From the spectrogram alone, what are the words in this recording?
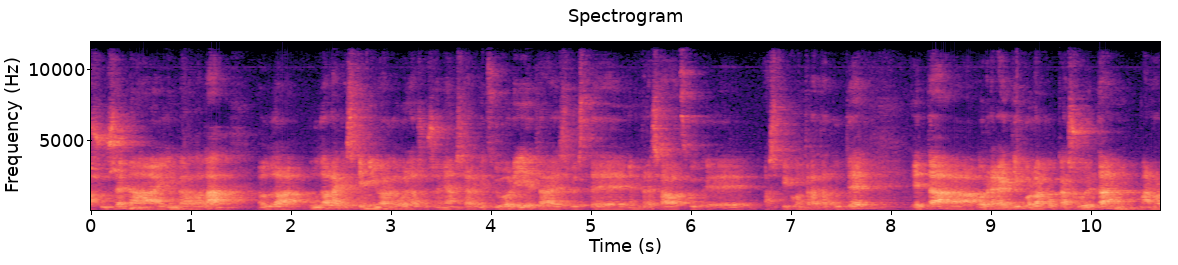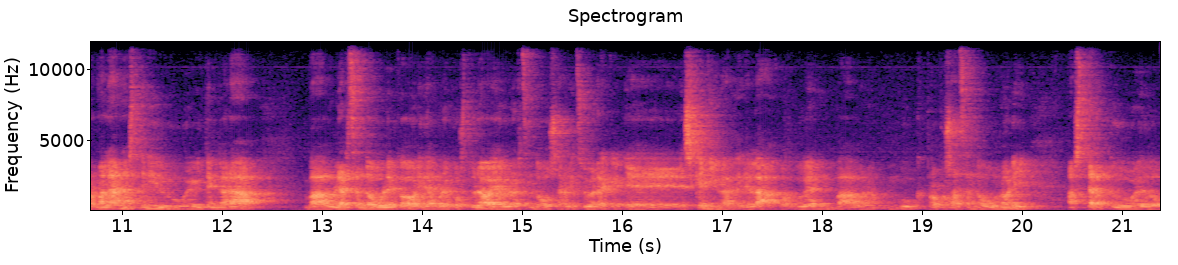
zuzena egin behar dela, hau da, udalak eskaini behar duela zuzenean zerbitzu hori eta ez beste enpresa batzuk e, azpi kontratatute eta horregaitik olako kasuetan, ba, normalean azten du egiten gara, ba, ulertzen duguleko hori da gure postura, bai, ulertzen dugu zerbitzu horrek e, eskaini behar direla, orduen, ba, bueno, guk proposatzen dugun hori aztertu edo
